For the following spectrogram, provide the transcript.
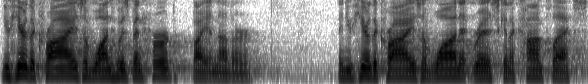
You hear the cries of one who has been hurt by another. And you hear the cries of one at risk in a complex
